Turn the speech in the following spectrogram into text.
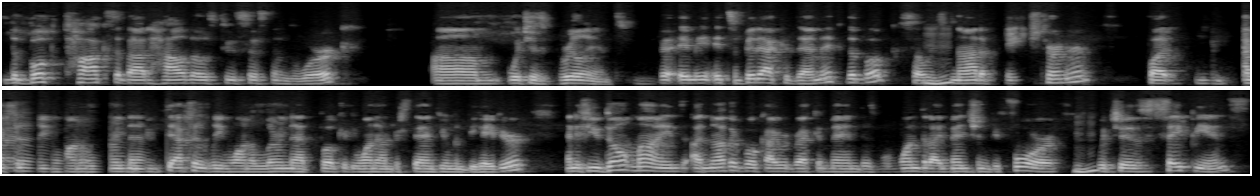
the book talks about how those two systems work, um, which is brilliant. I mean, it's a bit academic, the book, so mm-hmm. it's not a page turner, but you definitely want to learn that. You definitely want to learn that book if you want to understand human behavior. And if you don't mind, another book I would recommend is one that I mentioned before, mm-hmm. which is *Sapiens:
